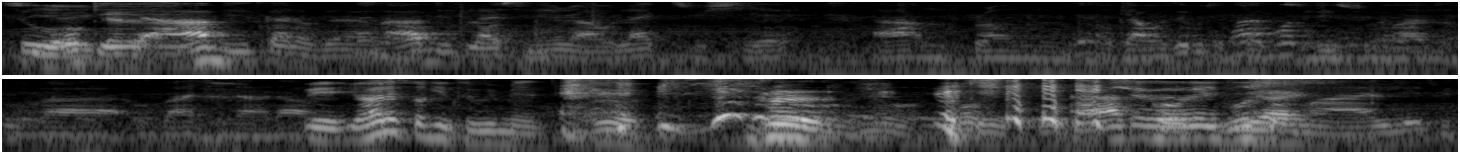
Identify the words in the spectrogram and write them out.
So Yeah, okay, I have this kind of, um, I have this life scenario I would like to share. Um, from okay, I was able to talk to this woman over over dinner. That Wait, you're always talking to women. was, Bro. no, okay, you can ask So, us. like, Most of my I relate with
